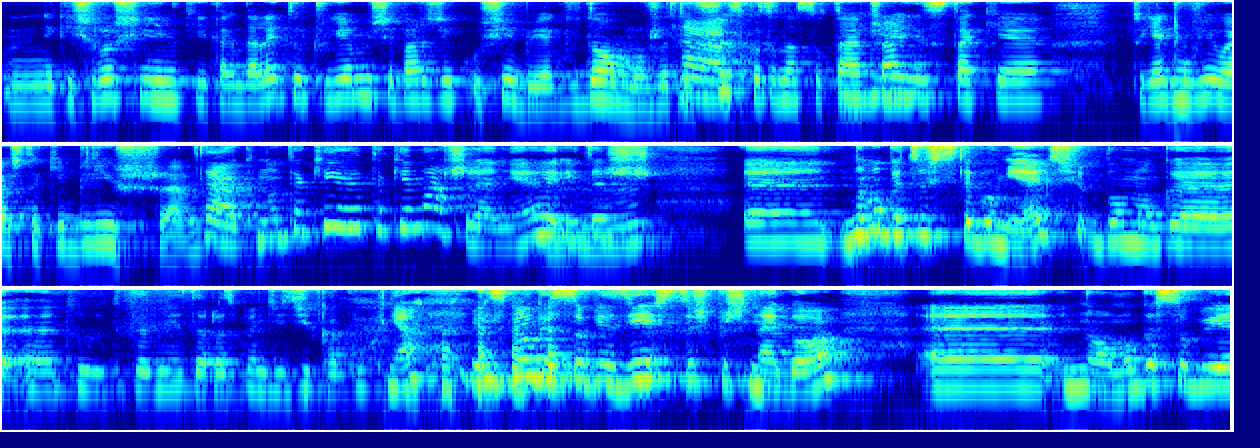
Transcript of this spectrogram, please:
mm, jakieś roślinki i tak dalej, to czujemy się bardziej jak u siebie, jak w domu, że to Tak. wszystko, co nas otacza, Mhm. jest takie, tak jak mówiłaś, takie bliższe. Tak, no takie, takie nasze, nie? I Mhm. też e, no mogę coś z tego mieć, bo mogę, e, tu pewnie zaraz będzie dzika kuchnia, więc mogę sobie zjeść coś pysznego. E, No, mogę sobie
